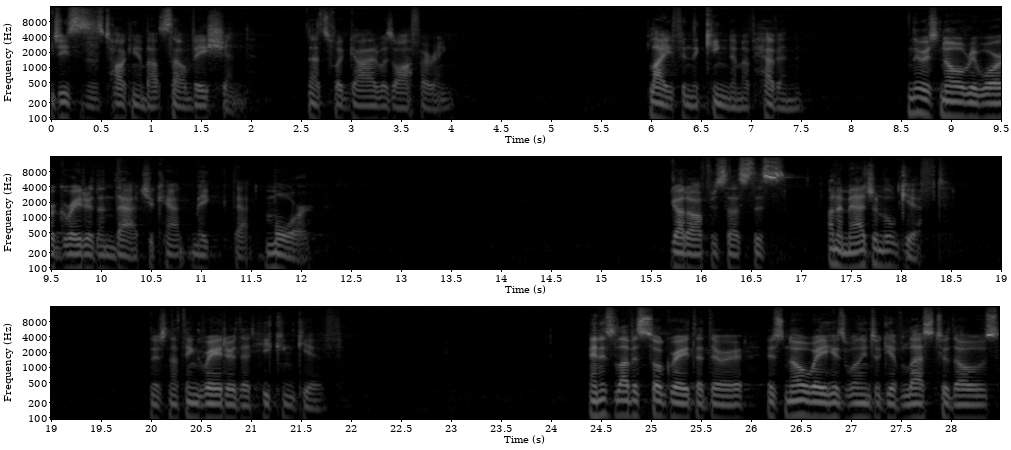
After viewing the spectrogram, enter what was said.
Jesus is talking about salvation. That's what God was offering life in the kingdom of heaven. And there is no reward greater than that. You can't make that more. God offers us this unimaginable gift. There's nothing greater that He can give. And His love is so great that there is no way He's willing to give less to those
